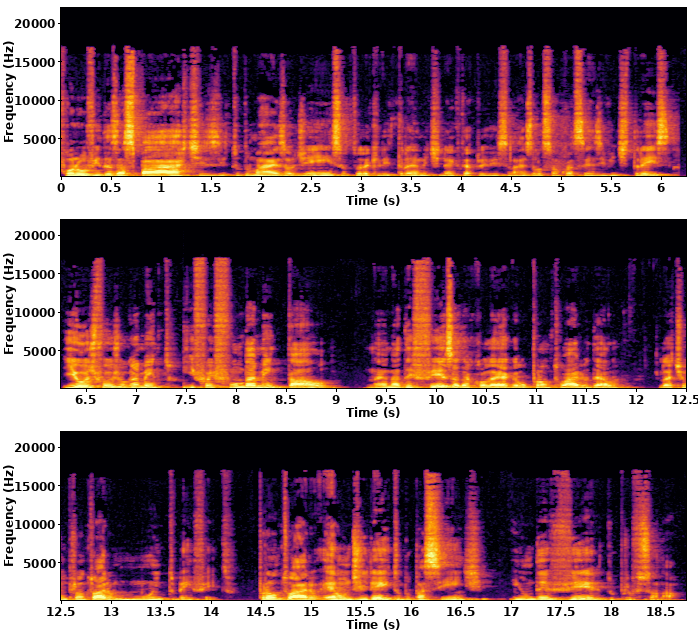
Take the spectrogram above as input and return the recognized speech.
foram ouvidas as partes e tudo mais, audiência, todo aquele trâmite né, que está previsto na Resolução 423, e hoje foi o julgamento. E foi fundamental né, na defesa da colega o prontuário dela. Ela tinha um prontuário muito bem feito. Prontuário é um direito do paciente e um dever do profissional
